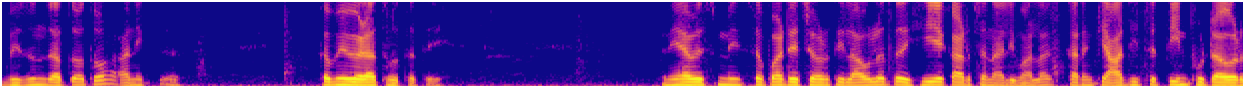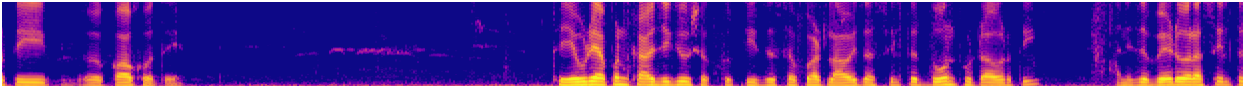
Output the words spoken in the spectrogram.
भिजून जातो तो आणि कमी वेळात होतं ते. पण यावेळेस मी सपाट याच्यावरती लावलं तर ही एक अडचण आली मला कारण की आधीचं तीन फुटावरती कॉक होते. तर एवढी आपण काळजी घेऊ शकतो की जर सपाट लावायचं असेल तर दोन फुटावरती आणि जर बेडवर असेल तर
